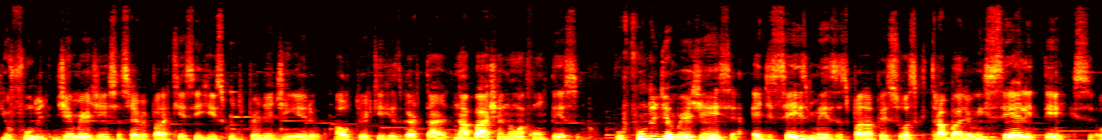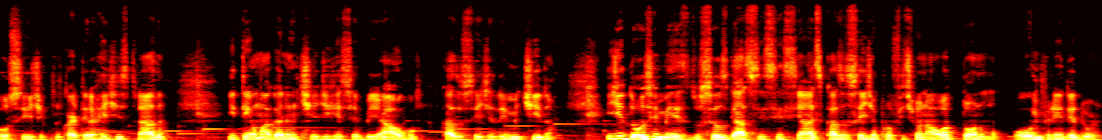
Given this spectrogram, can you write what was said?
E o fundo de emergência serve para que esse risco de perder dinheiro ao ter que resgatar na baixa não aconteça. O fundo de emergência é de seis meses para pessoas que trabalham em CLT, ou seja, com carteira registrada, e tem uma garantia de receber algo caso seja demitido, e de 12 meses dos seus gastos essenciais caso seja profissional autônomo ou empreendedor.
